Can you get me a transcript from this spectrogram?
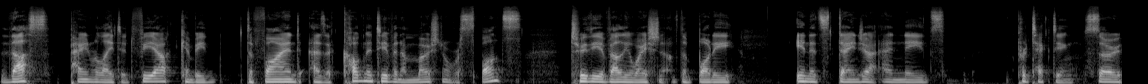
Thus, pain related fear can be defined as a cognitive and emotional response to the evaluation of the body in its danger and needs protecting. So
